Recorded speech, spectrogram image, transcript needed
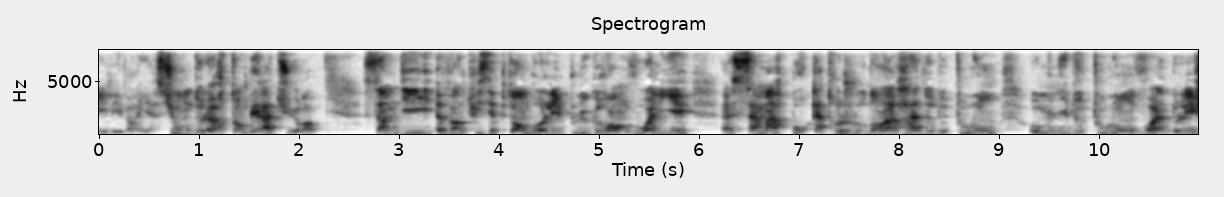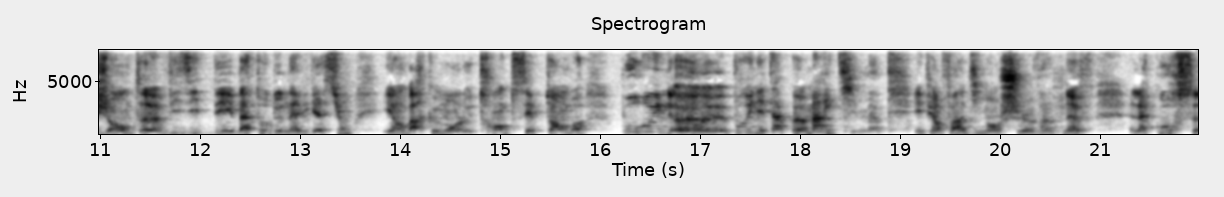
et les variations de leur température. Samedi 28 septembre, les plus grands voiliers euh, s'amarrent pour 4 jours dans la rade de Toulon. Au menu de Toulon, voile de légende, visite des bateaux de navigation et embarquement le 30 septembre pour une, euh, pour une étape maritime. Et puis enfin dimanche 29, la course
